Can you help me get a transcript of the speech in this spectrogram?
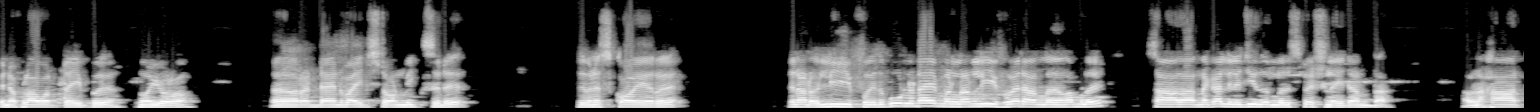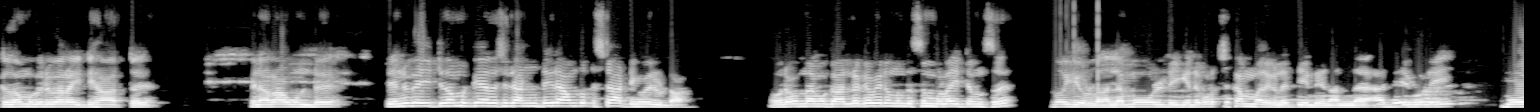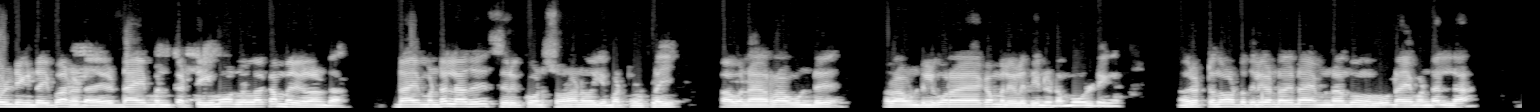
പിന്നെ flower type നോക്കിയോളോ red and white stone mixed പിന്നെ സ്ക്വയർ ഇതിനാണോ? ലീഫ് ഇത് കൂടുതൽ ഡയമണ്ടിലാണ് ലീഫ് വരാറുള്ളത്. നമ്മൾ സാധാരണ കല്ലിൽ ചെയ്തിട്ടുള്ള ഒരു സ്പെഷ്യൽ ഐറ്റം ആണ് കേട്ടോ അതുപോലെ ഹാർട്ട് നമുക്കൊരു വെറൈറ്റി ഹാർട്ട് പിന്നെ റൗണ്ട് പിന്നെ വെയിറ്റ് നമുക്ക് ഏകദേശം രണ്ട് ഗ്രാം തൊട്ട് സ്റ്റാർട്ടിങ് വരും കേട്ടോ ഓരോ ഒന്നേ മുക്കാലിലൊക്കെ വരുന്നുണ്ട് സിമ്പിൾ ഐറ്റംസ് നോക്കിയുള്ളൂ നല്ല മോൾഡിങ്ങിന്റെ കുറച്ച് കമ്മലുകൾ എത്തിയിട്ടുണ്ട്. നല്ല അടിപൊളി മോൾഡിങ് ടൈപ്പാണ് ആണ് ഡയമണ്ട് കട്ടിങ് മോഡലുള്ള കമ്മലുകളാണ് കേട്ടോ ഡയമണ്ട് അല്ലാതെ സിറിക്കോൺ സ്റ്റോൺ ആണ്. നോക്കിയത് ബട്ടർഫ്ലൈ അതുപോലെ റൗണ്ട് റൗണ്ടിൽ കുറെ കമ്മലുകൾ എത്തിയിട്ടുണ്ട് മോൾഡിങ് ഒരൊറ്റ നോട്ടത്തിൽ കണ്ടത് ഡയമണ്ട് ആണെന്ന് തോന്നുള്ളൂ ഡയമണ്ട് അല്ല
